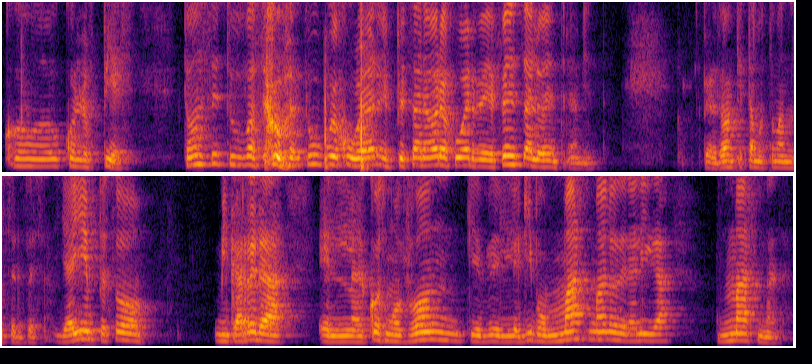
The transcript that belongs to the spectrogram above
con, con los pies. Entonces tú vas a jugar, tú puedes jugar, empezar ahora a jugar de defensa a los entrenamientos. Perdón que estamos tomando cerveza. Y ahí empezó mi carrera en el Cosmos Bond, que es el equipo más malo de la liga, más mala.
